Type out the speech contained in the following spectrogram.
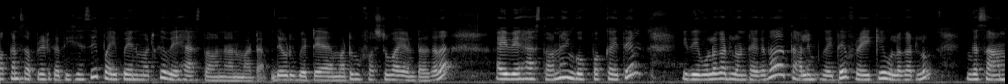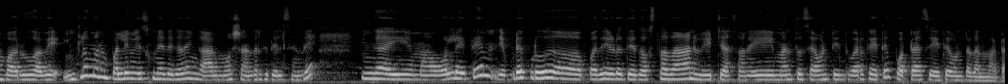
పక్కన సపరేట్గా తీసేసి పై పైన మటుకు వేసేస్తా ఉన్నాను అనమాట దేవుడికి పెట్టే మటుకు ఫస్ట్ వాయి ఉంటుంది కదా అవి వేసేస్తా ఉన్నా. ఇంకొక పక్క అయితే ఇది ఉల్లగడ్డలు ఉంటాయి కదా తాలింపుకి అయితే ఫ్రైకి ఉల్లగడ్డలు ఇంకా సాంబారు అవే. ఇంట్లో మనం పల్లె వేసుకునేది కదా ఇంకా ఆల్మోస్ట్ అందరికీ తెలిసిందే. ఇంకా ఈ మా వాళ్ళు అయితే ఎప్పుడెప్పుడు పదిహేడో తేదీ వస్తుందా అని వెయిట్ చేస్తాను. ఈ మంత్ సెవెంటీన్త్ వరకు అయితే పొట్టాసి అయితే ఉంటుందన్నమాట.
